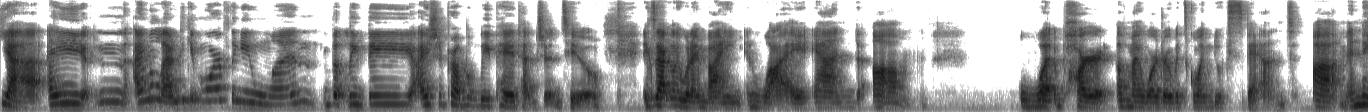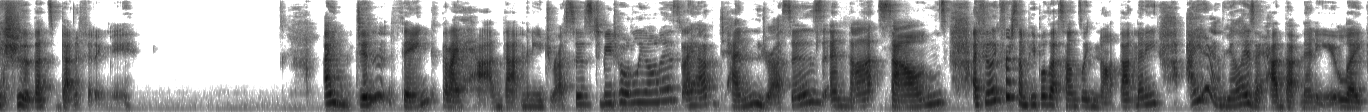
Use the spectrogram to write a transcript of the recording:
yeah, I, mm, I'm allowed to get more if I want, but like they, I should probably pay attention to exactly what I'm buying and why and, um, what part of my wardrobe it's going to expand um, and make sure that that's benefiting me. I didn't think that I had that many dresses, to be totally honest. I have 10 dresses, and that sounds, I feel like for some people that sounds like not that many. I didn't realize I had that many. Like,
